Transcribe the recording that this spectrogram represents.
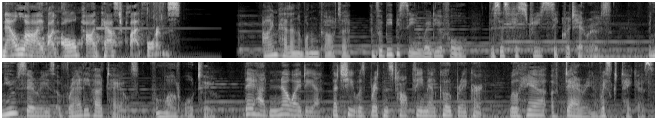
now live on all podcast platforms. I'm Helena Bonham Carter, and for BBC Radio 4, this is History's Secret Heroes, a new series of rarely heard tales from World War II. They had no idea that she was Britain's top female codebreaker. We'll hear of daring risk takers.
